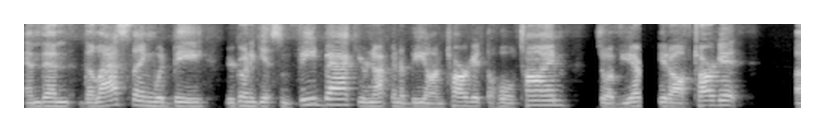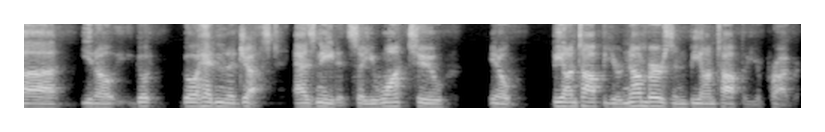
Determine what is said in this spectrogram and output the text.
And then the last thing would be You're going to get some feedback. You're not going to be on target the whole time. So if you ever get off target, uh, you know, go go ahead and adjust as needed. So you want to, you know, be on top of your numbers and be on top of your progress.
